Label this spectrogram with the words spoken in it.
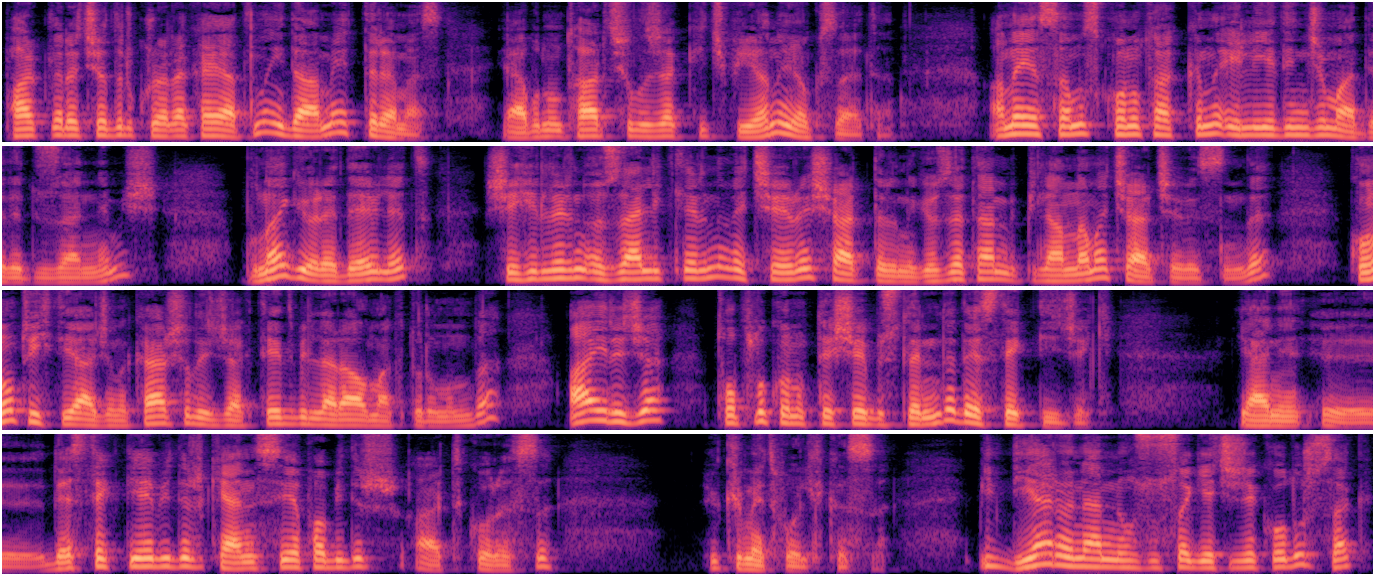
parklara çadır kurarak hayatını idame ettiremez. Ya bunun tartışılacak hiçbir yanı yok zaten. Anayasamız konut hakkını 57. maddede düzenlemiş. Buna göre devlet şehirlerin özelliklerini ve çevre şartlarını gözeten bir planlama çerçevesinde konut ihtiyacını karşılayacak tedbirler almak durumunda ayrıca toplu konut teşebbüslerini de destekleyecek. Yani e, destekleyebilir, kendisi yapabilir artık orası hükümet politikası. Bir diğer önemli hususa geçecek olursak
